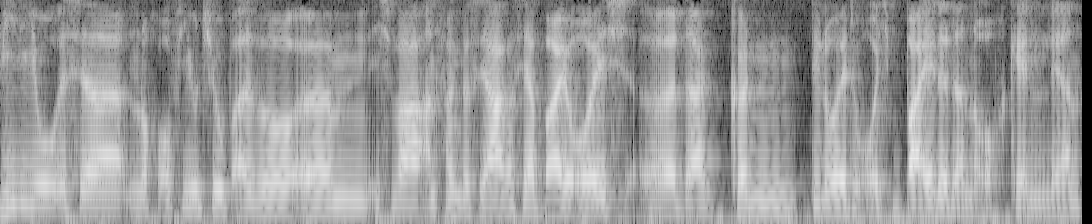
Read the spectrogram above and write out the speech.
Video ist ja noch auf YouTube, also ähm, ich war Anfang des Jahres ja bei euch, äh, da können die Leute euch beide dann auch kennenlernen.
